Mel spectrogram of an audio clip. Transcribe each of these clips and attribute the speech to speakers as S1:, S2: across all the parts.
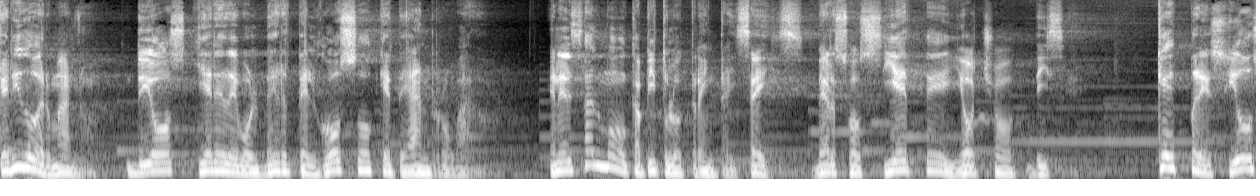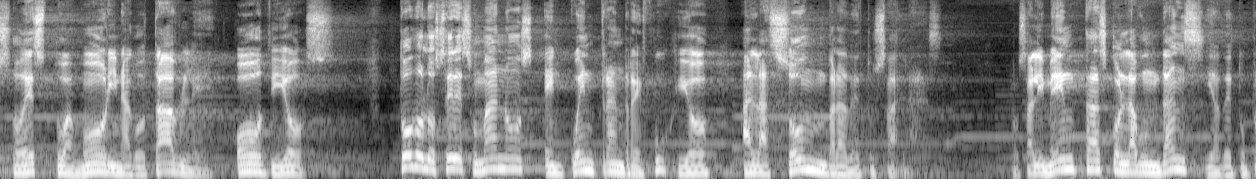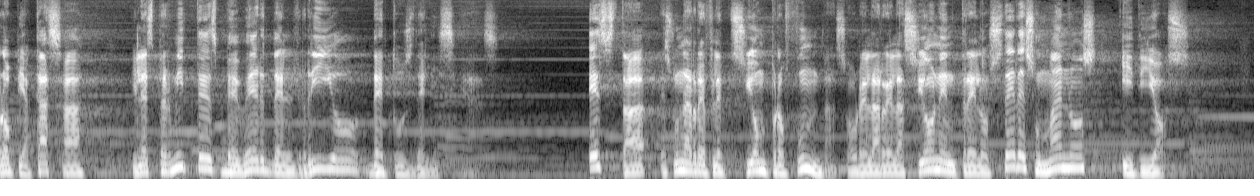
S1: Querido hermano, Dios quiere devolverte el gozo que te han robado. En el Salmo capítulo 36, versos 7 y 8 dice, Qué precioso es tu amor inagotable, oh Dios. Todos los seres humanos encuentran refugio a la sombra de tus alas. Los alimentas con la abundancia de tu propia casa y les permites beber del río de tus delicias. Esta es una reflexión profunda sobre la relación entre los seres humanos y Dios.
